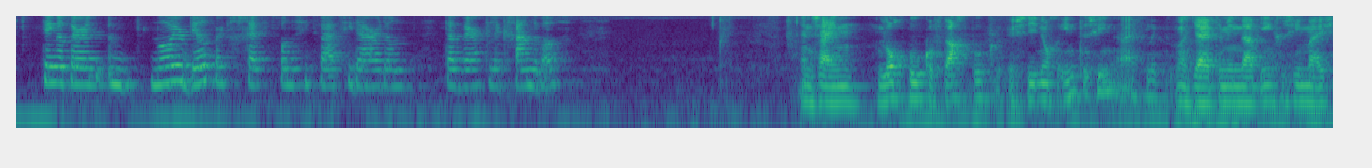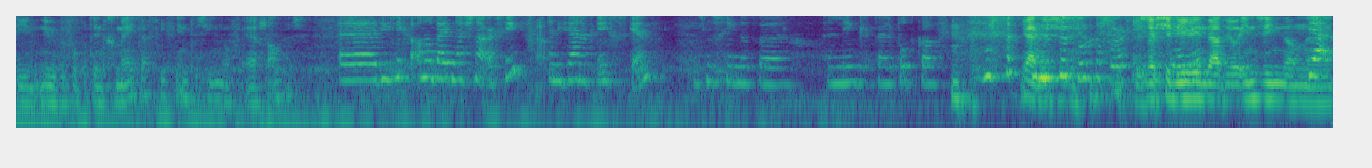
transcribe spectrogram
ik denk dat er een, een mooier beeld werd geschetst van de situatie daar dan daadwerkelijk gaande was. En zijn logboek of dagboek, is die nog in te zien eigenlijk? Want jij hebt hem inderdaad ingezien, maar is hij nu bijvoorbeeld in het gemeentearchief in te zien of ergens anders? Eh, die liggen allemaal bij het Nationaal Archief Ja. en die zijn ook ingescand. Dus misschien dat we een link bij de podcast Ja, dus, toevoegen dus als je die inderdaad wil inzien, dan, eh,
